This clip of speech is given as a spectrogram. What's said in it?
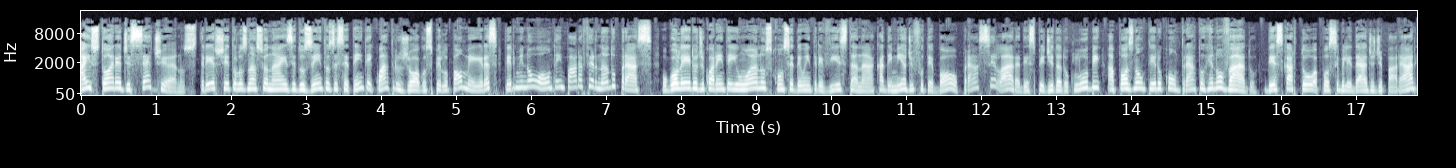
A história de sete anos, três títulos nacionais e 274 jogos pelo Palmeiras terminou ontem para Fernando Praz. O goleiro de 41 anos concedeu entrevista na Academia de Futebol para selar a despedida do clube após não ter o contrato renovado. Descartou a possibilidade de parar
